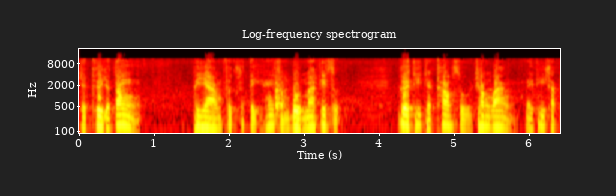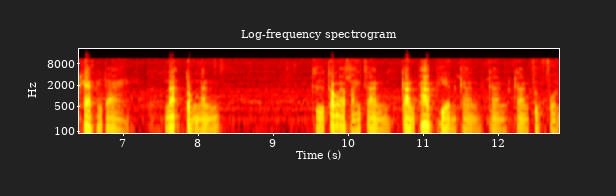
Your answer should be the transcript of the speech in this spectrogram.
จะคือจะต้องพยายามฝึกสติให้สมบูรณ์มากที่สุด เพื่อที่จะเข้าสู่ช่องว่างในที่คับแคบให้ได้ณตรงนั้น คือต้องอาศัยการการภาคเพียรการการการฝึกฝน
